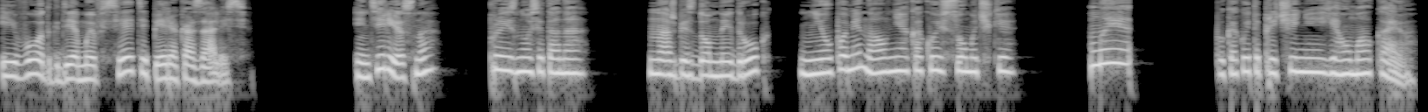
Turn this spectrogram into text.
И вот где мы все теперь оказались. Интересно, произносит она. Наш бездомный друг не упоминал ни о какой сумочке. Мы по какой-то причине я умолкаю.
